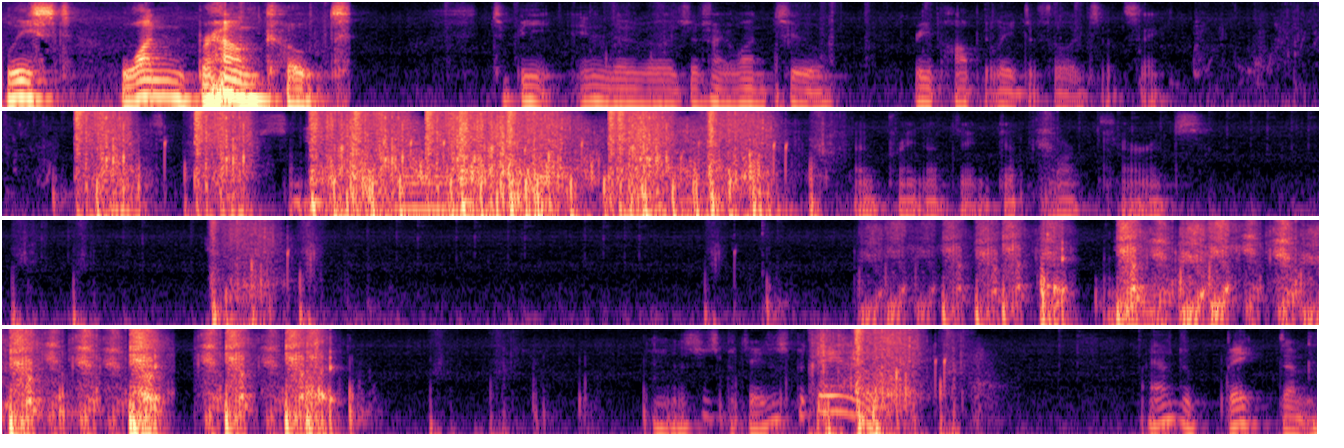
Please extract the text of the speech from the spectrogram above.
least one brown coat to be in the village if I want to repopulate the village, let's say. Let's grab some and pray that they get more carrots. Yeah, it's just potatoes, potatoes. I have to bake them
